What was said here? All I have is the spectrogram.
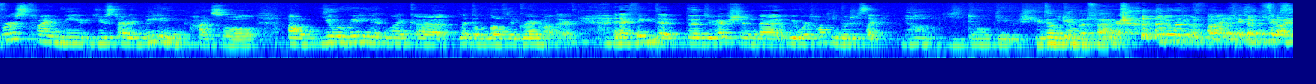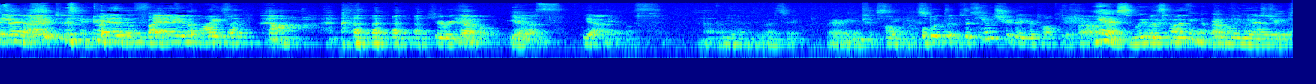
first time we you started reading Han Sol, um, you were reading it like a like a lovely grandmother. And I think that the direction that we were talking, we were just like, no, you don't give a shit. You don't, you give don't a fuck. you don't give a fuck. I kept, kept saying that. And, and I was like, ah. Here we go. Yes. Yeah. Yes. Uh, yeah. That's very interesting. Oh, but the, the chemistry that you're talking about. Yes, we were talking about Emily chemistry.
